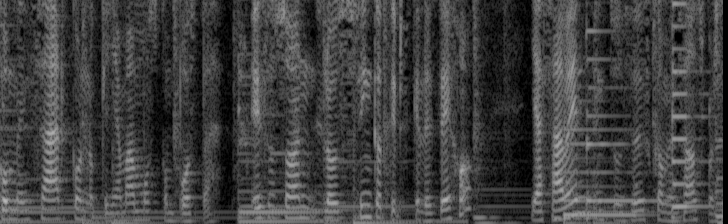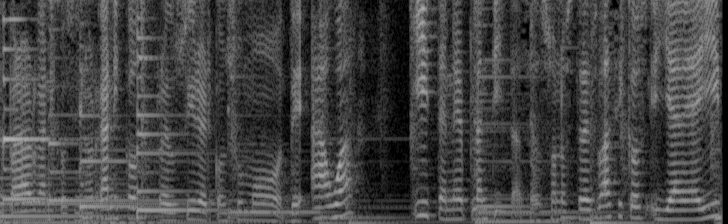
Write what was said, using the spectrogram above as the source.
comenzar con lo que llamamos composta. Esos son los cinco tips que les dejo. Ya saben, entonces comenzamos por separar orgánicos e inorgánicos, reducir el consumo de agua y tener plantitas. Esos son los tres básicos y ya de ahí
